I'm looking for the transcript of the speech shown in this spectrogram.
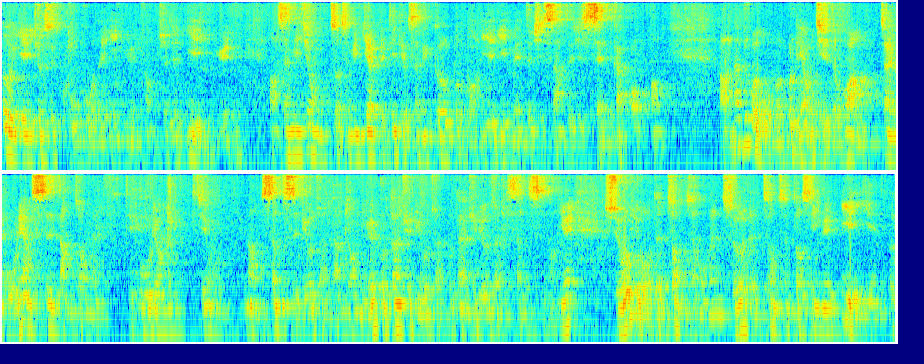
恶业就是苦果的因缘哦，就是业缘。啊，什么种做什么业，地条什么果报哦，伊因缘就是啥，就是善跟恶哦。好，那如果我们不了解的话，在无量世当中呢，无量这种那种生死流转当中，你会不断去流转，不断去流转生死哦。因为所有的众生，我们所有的众生都是因为业缘而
